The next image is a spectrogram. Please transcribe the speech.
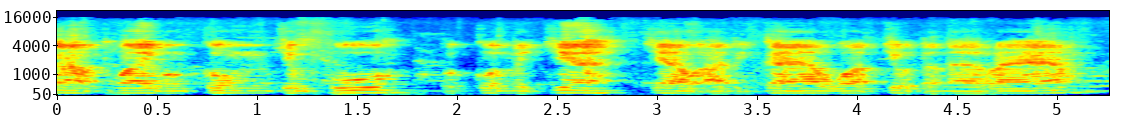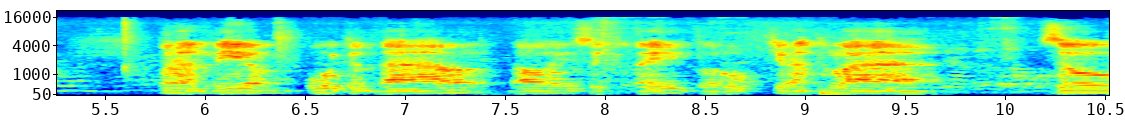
ក្រាបថ្វាយបង្គំចំពោះប្រគុណម្ចាស់ចៅអធិការវត្តជោតនារាមព្រះនាមពូជកណ្ដាលដោយសេចក្តីគោរពជ្រះថ្លា សូម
